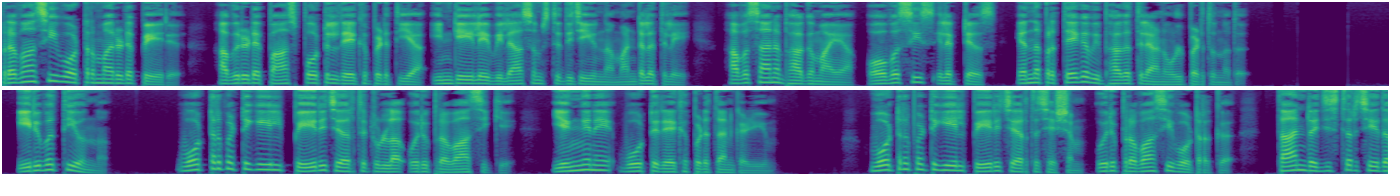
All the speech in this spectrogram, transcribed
പ്രവാസി വോട്ടർമാരുടെ പേര് അവരുടെ പാസ്പോർട്ടിൽ രേഖപ്പെടുത്തിയ ഇന്ത്യയിലെ വിലാസം സ്ഥിതി ചെയ്യുന്ന മണ്ഡലത്തിലെ അവസാന ഭാഗമായ ഓവർസീസ് ഇലക്ടേഴ്സ് എന്ന പ്രത്യേക വിഭാഗത്തിലാണ് ഉൾപ്പെടുത്തുന്നത്. ഇരുപത്തിയൊന്ന്. വോട്ടർ പട്ടികയിൽ പേര് ചേർത്തിട്ടുള്ള ഒരു പ്രവാസിക്ക് എങ്ങനെ വോട്ട് രേഖപ്പെടുത്താൻ കഴിയും? വോട്ടർ പട്ടികയിൽ പേര് ചേർത്ത ശേഷം ഒരു പ്രവാസി വോട്ടർക്ക് താൻ രജിസ്റ്റർ ചെയ്ത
